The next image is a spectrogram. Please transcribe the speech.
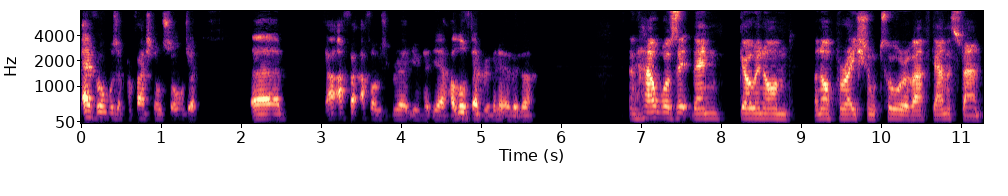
Everyone was a professional soldier. Um, I, I, I, thought it was a great unit. Yeah, I loved every minute of it though. And how was it then going on an operational tour of Afghanistan?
